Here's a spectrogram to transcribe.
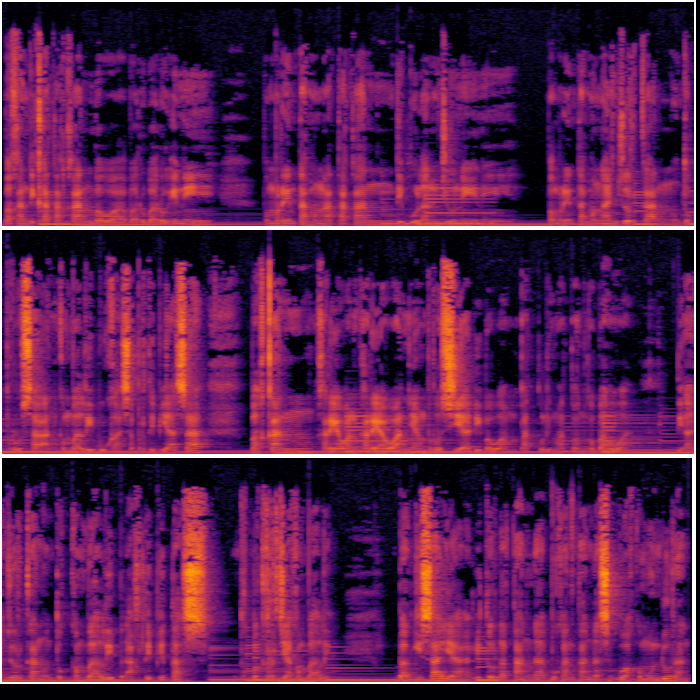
Bahkan dikatakan bahwa baru-baru ini pemerintah mengatakan di bulan Juni ini pemerintah menganjurkan untuk perusahaan kembali buka seperti biasa, bahkan karyawan-karyawan yang berusia di bawah 45 tahun ke bawah dianjurkan untuk kembali beraktivitas, untuk bekerja kembali. Bagi saya, itulah tanda bukan tanda sebuah kemunduran,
